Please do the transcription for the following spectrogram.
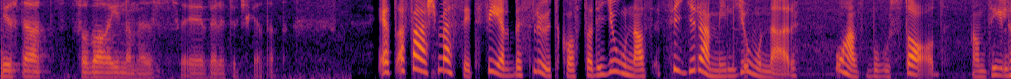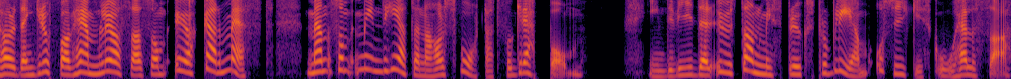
Just det att få vara inomhus är väldigt uppskattat. Ett affärsmässigt felbeslut kostade Jonas 4 miljoner och hans bostad. Han tillhör den grupp av hemlösa som ökar mest men som myndigheterna har svårt att få grepp om. Individer utan missbruksproblem och psykisk ohälsa.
